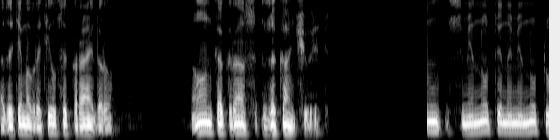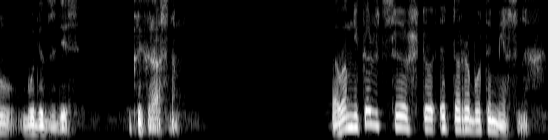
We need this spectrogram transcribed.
а затем обратился к Райдеру. Он как раз заканчивает. С минуты на минуту будет здесь. Прекрасно. А вам не кажется, что это работа местных?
